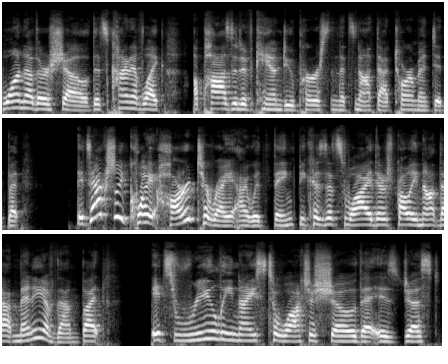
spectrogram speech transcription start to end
one other show that's kind of like a positive can do person that's not that tormented. But it's actually quite hard to write, I would think, because that's why there's probably not that many of them. But it's really nice to watch a show that is just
